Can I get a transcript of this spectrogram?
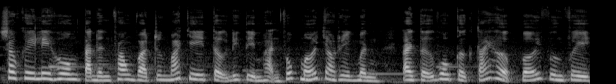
Sau khi ly hôn, Tạ Đình Phong và Trương Bá Chi tự đi tìm hạnh phúc mới cho riêng mình. Tài tử vô cực tái hợp với Vương Phi,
